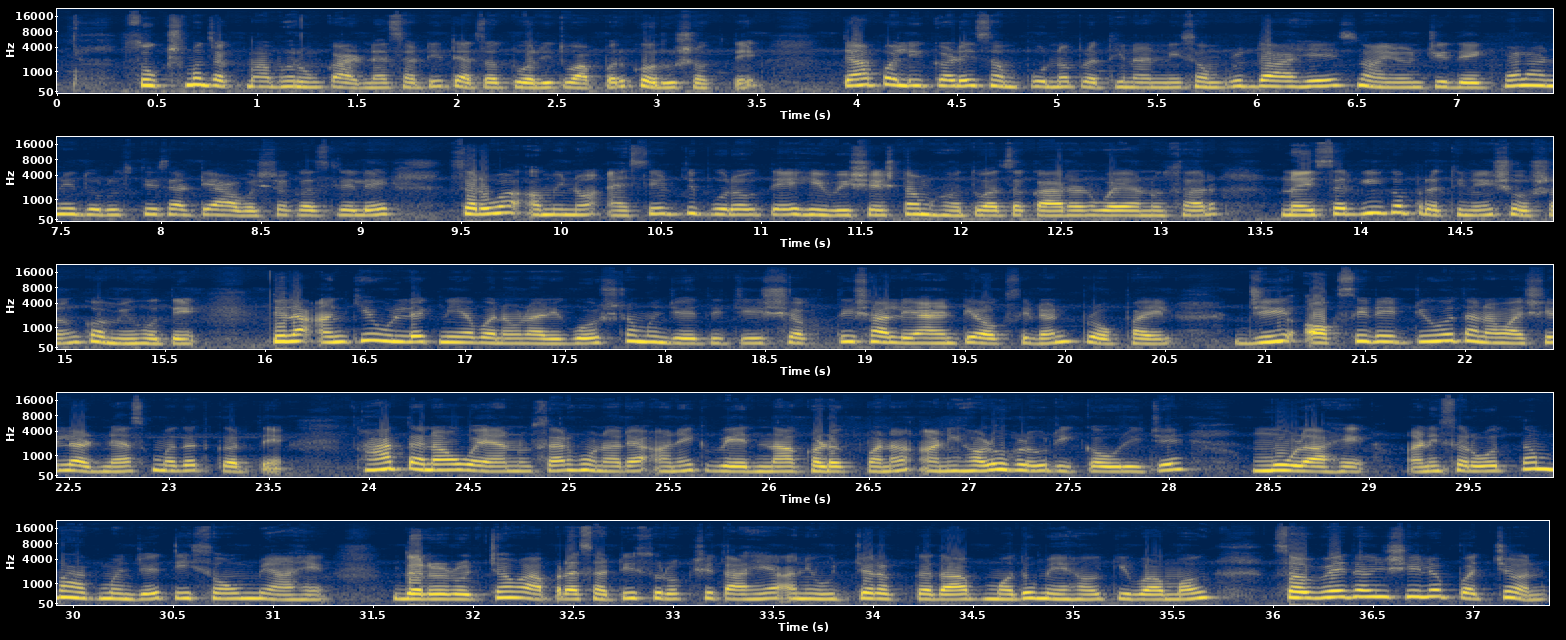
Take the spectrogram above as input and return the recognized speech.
सूक्ष्म जखमा भरून काढण्यासाठी त्याचा त्वरित वापर करू शकते. त्या पलीकडे संपूर्ण प्रथिनांनी समृद्ध आहे. स्नायूंची देखभाल आणि दुरुस्तीसाठी आवश्यक असलेले सर्व अमिनो ॲसिड ती पुरवते. ही विशेषतः महत्त्वाचं कारण वयानुसार नैसर्गिक प्रथिने शोषण कमी होते. तिला आणखी उल्लेखनीय बनवणारी गोष्ट म्हणजे तिची शक्तिशाली अँटीऑक्सिडंट प्रोफाईल जी ऑक्सिडेटिव्ह तणावाशी लढण्यास मदत करते. हा तणाव वयानुसार होणाऱ्या अनेक वेदना कडकपणा आणि हळूहळू रिकव्हरीचे मूळ आहे आणि सर्वोत्तम भाग म्हणजे ती सौम्य आहे. दररोजच्या वापरासाठी सुरक्षित आहे आणि उच्च रक्तदाब मधुमेह किंवा मग संवेदनशील पचन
